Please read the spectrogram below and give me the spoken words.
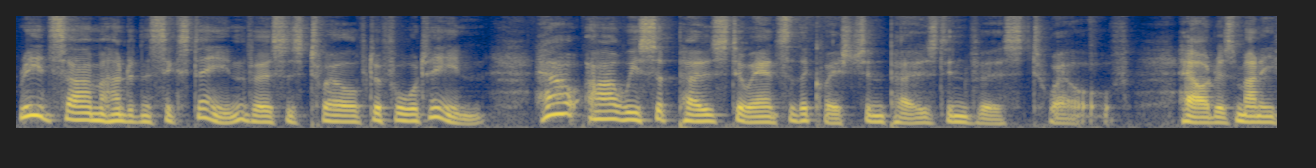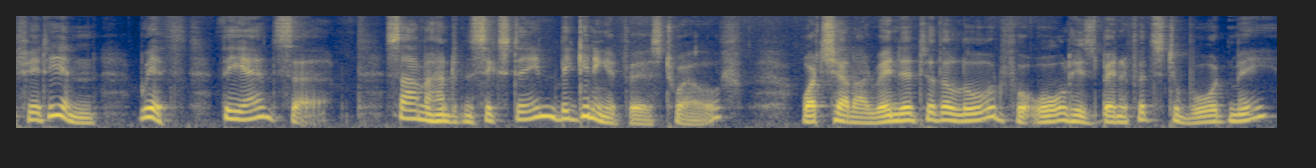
Read Psalm 116, verses 12 to 14. How are we supposed to answer the question posed in verse 12? How does money fit in with the answer? Psalm 116, beginning at verse 12. What shall I render to the Lord for all his benefits toward me?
